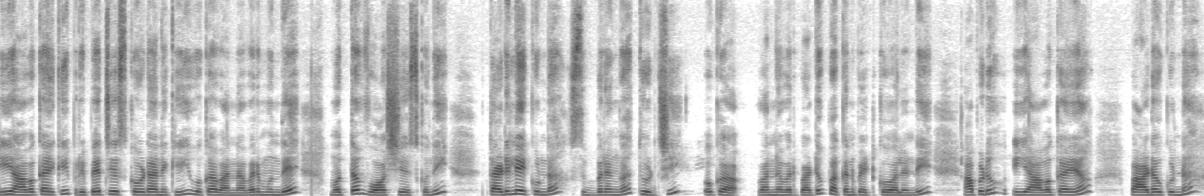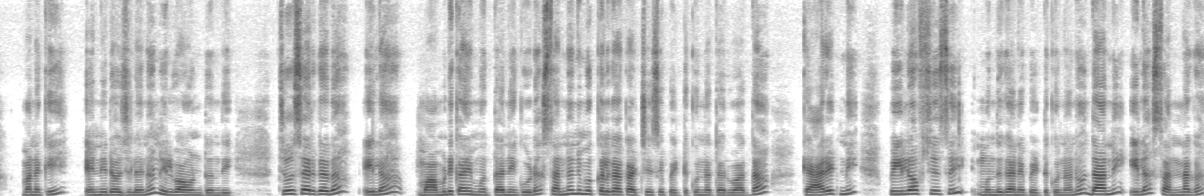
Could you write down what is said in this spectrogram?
ఈ ఆవకాయకి ప్రిపేర్ చేసుకోవడానికి ఒక వన్ అవర్ ముందే మొత్తం వాష్ చేసుకొని తడి లేకుండా శుభ్రంగా తుడిచి ఒక వన్ అవర్ పాటు పక్కన పెట్టుకోవాలండి. అప్పుడు ఈ ఆవకాయ పాడవకుండా మనకి ఎన్ని రోజులైనా నిల్వ ఉంటుంది. చూసారు కదా ఇలా మామిడికాయ మొత్తాన్ని కూడా సన్నని ముక్కలుగా కట్ చేసి పెట్టుకున్న తర్వాత క్యారెట్ని పీల్ ఆఫ్ చేసి ముందుగానే పెట్టుకున్నాను. దాన్ని ఇలా సన్నగా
